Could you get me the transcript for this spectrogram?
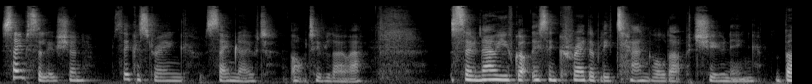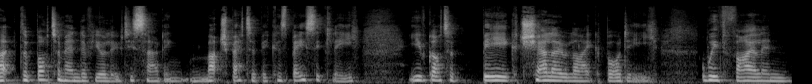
Same solution, thicker string, same note, octave lower. So now you've got this incredibly tangled up tuning, but the bottom end of your lute is sounding much better because basically you've got a big cello like body with violin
